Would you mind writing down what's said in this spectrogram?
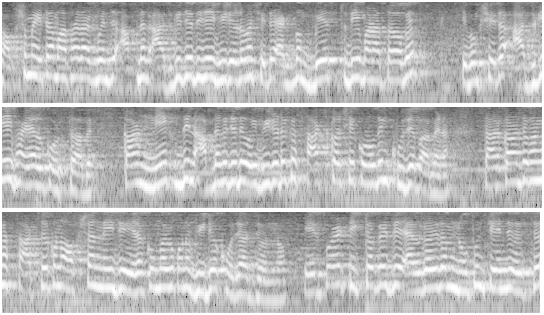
সবসময় এটা মাথায় রাখবেন যে আপনাকে আজকে যদি যে ভিডিওটা হবে সেটা একদম বেস্ট দিয়ে বানাতে হবে এবং সেটা আজকেই ভাইরাল করতে হবে। কারণ নেক্সট দিন আপনাকে যদি ওই ভিডিওটাকে সার্চ করে, সে কোনো দিন খুঁজে পাবে না। তার কারণ যখন সার্চের কোনো অপশান নেই যে এরকমভাবে কোনো ভিডিও খোঁজার জন্য। এরপরে টিকটকে যে অ্যালগোরিদম নতুন চেঞ্জ হয়েছে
